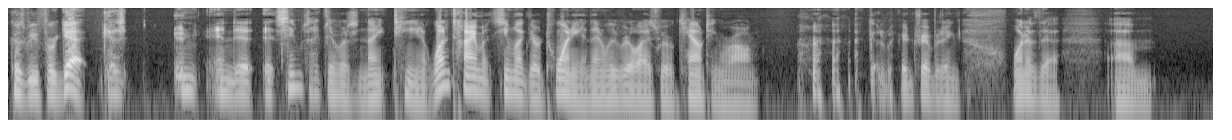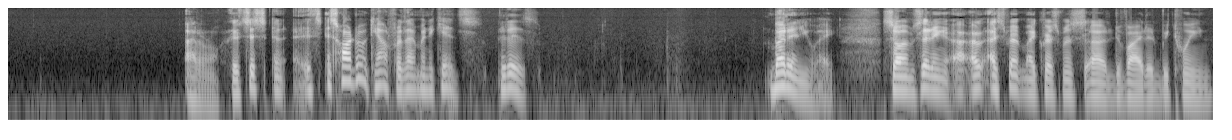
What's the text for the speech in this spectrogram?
because we forget. Because and, and it, it seems like there was 19. At one time, it seemed like there were 20, and then we realized we were counting wrong because we were attributing one of the. Um, I don't know. It's just it's it's hard to account for that many kids. It is. But anyway, so I'm sitting. I, I spent my Christmas uh, divided between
